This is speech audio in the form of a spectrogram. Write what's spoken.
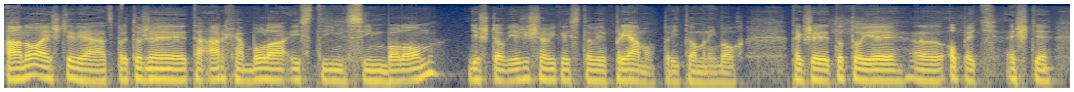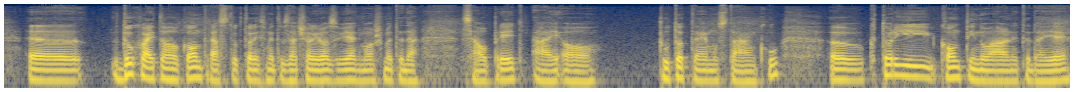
Áno, a ešte viac, pretože tá archa bola istým symbolom kdežto v Ježišovi Kristovi je priamo prítomný Boh. Takže toto je e, opäť ešte e, v duchu aj toho kontrastu, ktorý sme tu začali rozvíjať, môžeme teda sa oprieť aj o túto tému stánku, e, ktorý kontinuálne teda je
